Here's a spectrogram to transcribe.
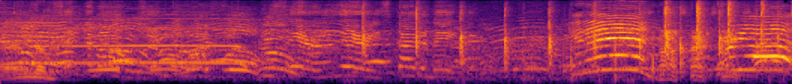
Random. He's there, he's there. He's got to make it. Get in! Hurry up!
